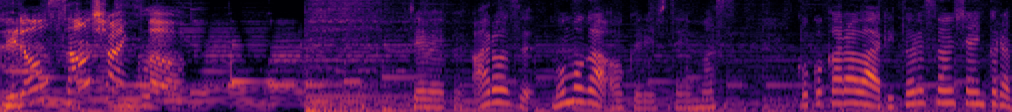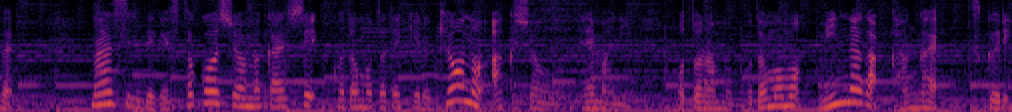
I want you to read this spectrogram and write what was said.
Little Sunshine Club J-WAVE アローズももがお送りしていますここからはリトルサンシャインクラブマンスリーでゲスト講師をお迎えし子供とできる今日のアクションをテーマに大人も子供もみんなが考え作り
